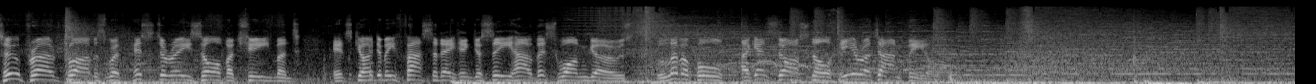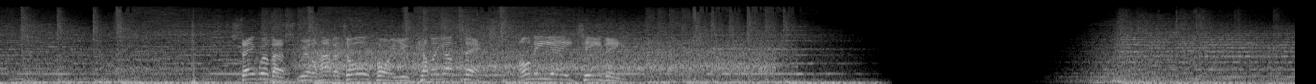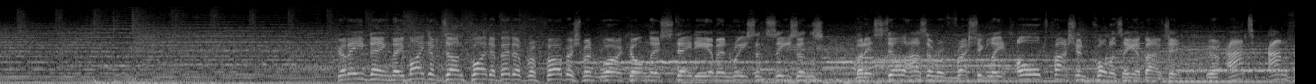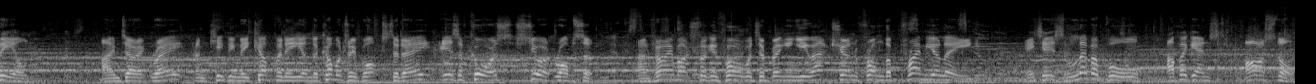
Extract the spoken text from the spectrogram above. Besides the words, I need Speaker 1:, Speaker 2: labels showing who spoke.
Speaker 1: Two proud clubs with histories of achievement. It's going to be fascinating to see how this one goes. Liverpool against Arsenal here at Anfield. Stay with us, we'll have it all for you coming up next on EA TV. Good evening. They might have done quite a bit of refurbishment work on this stadium in recent seasons, but it still has a refreshingly old-fashioned quality about it. We're at Anfield. I'm Derek Ray, and keeping me company in the commentary box today is, of course, Stuart Robson. I'm very much looking forward to bringing you action from the Premier League. It is Liverpool up against Arsenal.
